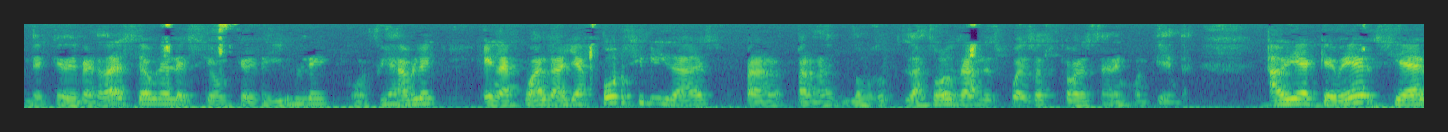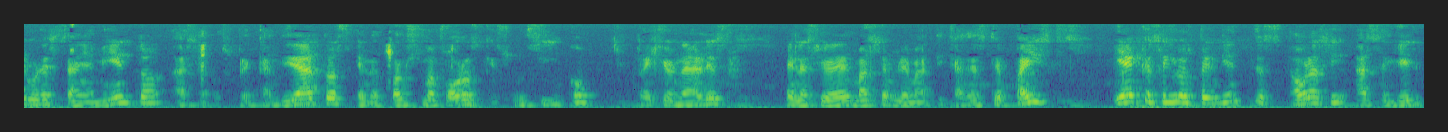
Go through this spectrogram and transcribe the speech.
de que de verdad sea una elección creíble, confiable, en la cual haya posibilidades para, para las dos grandes fuerzas que van a estar en contienda habría que ver si hay algún extrañamiento hacia los precandidatos en los próximos foros, que son cinco regionales en las ciudades más emblemáticas de este país. Y hay que seguir los pendientes, ahora sí, a seguir,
